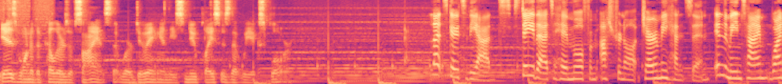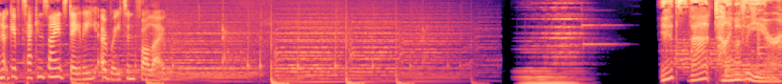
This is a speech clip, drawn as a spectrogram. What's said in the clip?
is one of the pillars of science that we're doing in these new places that we explore. Let's go to the ads. Stay there to hear more from astronaut Jeremy Hansen. In the meantime, why not give Tech and Science Daily a rate and follow? It's that time of the year.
